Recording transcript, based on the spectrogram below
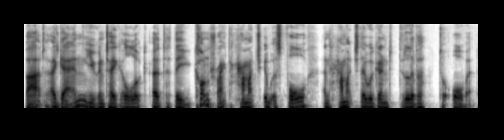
But again, you can take a look at the contract, how much it was for, and how much they were going to deliver to orbit.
